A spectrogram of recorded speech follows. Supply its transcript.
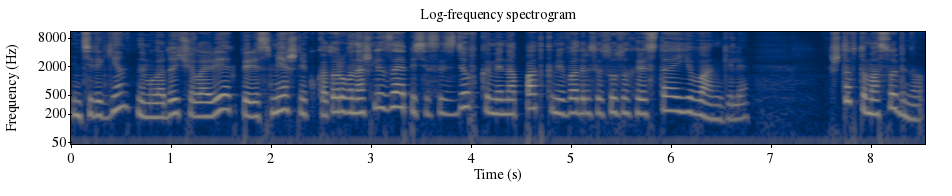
Интеллигентный молодой человек, пересмешник, у которого нашли записи с издевками и нападками в адрес Иисуса Христа и Евангелия. Что в том особенного?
